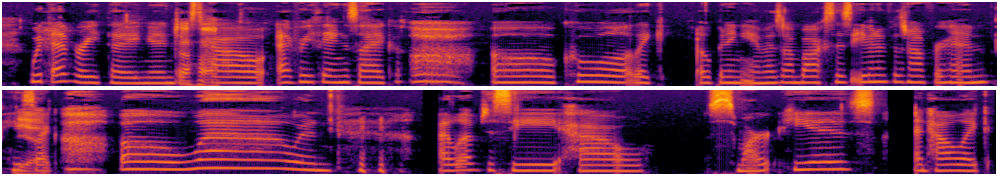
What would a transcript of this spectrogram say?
with everything and just uh-huh. how everything's like, oh, cool. Like opening Amazon boxes, even if it's not for him, he's yeah. like, oh, wow. And I love to see how smart he is and how, like,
